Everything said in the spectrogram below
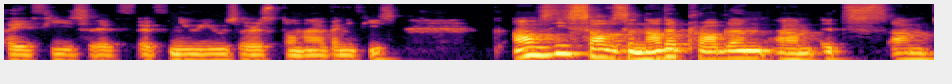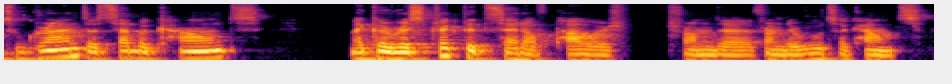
pay fees if, if new users don't have any fees. authz solves another problem. Um, it's um, to grant a sub account like a restricted set of powers from the from the root accounts.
